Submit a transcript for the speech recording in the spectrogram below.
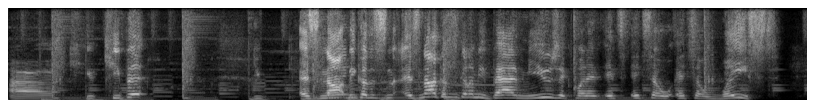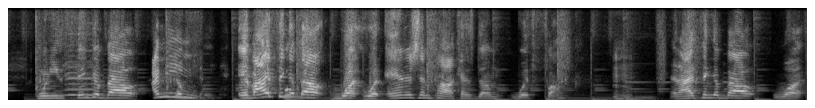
uh keep it. You, it's not because it's it's not because it's gonna be bad music, but it, it's it's a it's a waste when you think about. I mean, the, if I think well, about what what Anderson .Paak has done with funk, mm-hmm. and I think about what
